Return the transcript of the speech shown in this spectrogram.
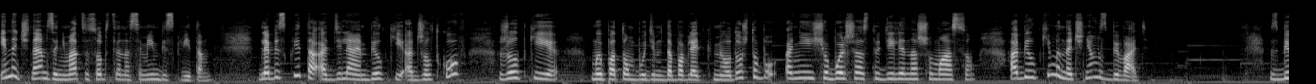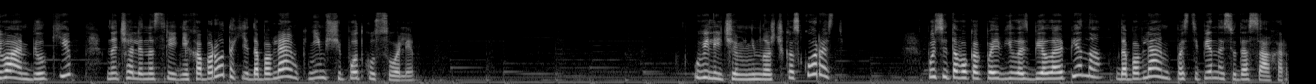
И начинаем заниматься, собственно, самим бисквитом. Для бисквита отделяем белки от желтков. Желтки мы потом будем добавлять к меду, чтобы они еще больше остудили нашу массу. А белки мы начнем взбивать. Взбиваем белки вначале на средних оборотах и добавляем к ним щепотку соли. Увеличиваем немножечко скорость. После того, как появилась белая пена, добавляем постепенно сюда сахар.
